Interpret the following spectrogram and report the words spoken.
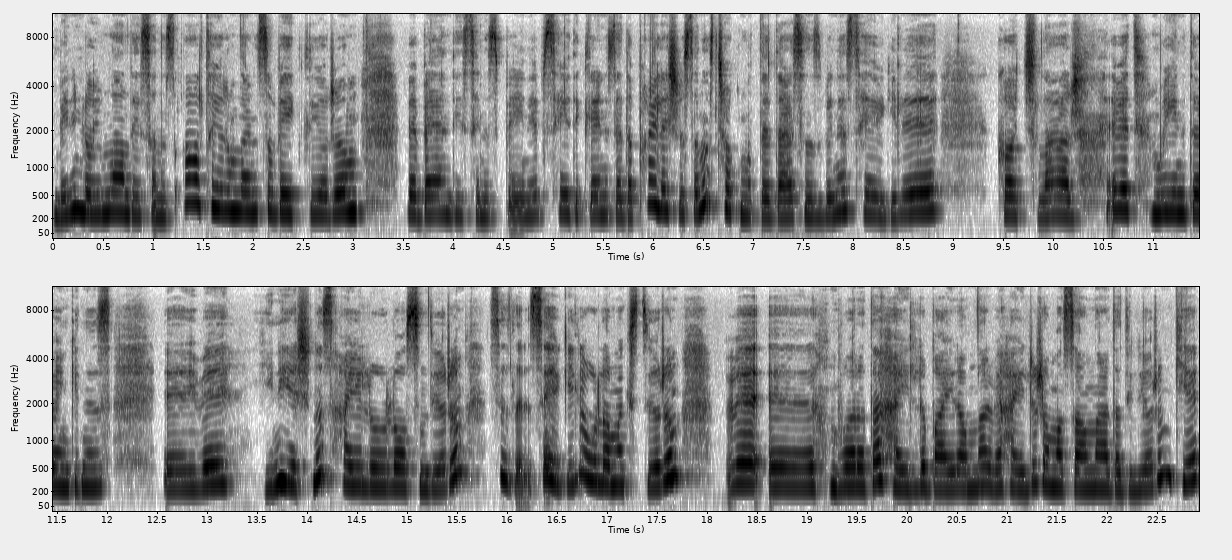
benimle uyumlandıysanız alt yorumlarınızı bekliyorum. Ve beğendiyseniz beğenip sevdiklerinizle de paylaşırsanız çok mutlu edersiniz beni sevgili koçlar. Evet bu yeni döngünüz e, ve yeni yaşınız hayırlı uğurlu olsun diyorum. Sizleri sevgiyle uğurlamak istiyorum. Ve e, bu arada hayırlı bayramlar ve hayırlı Ramazanlar da diliyorum ki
